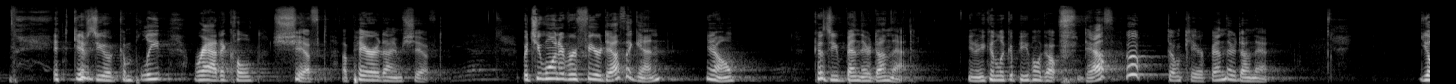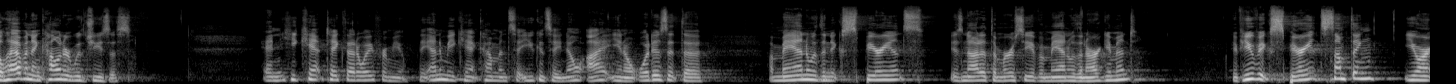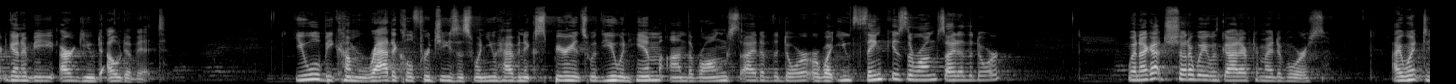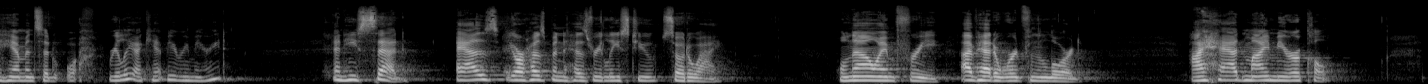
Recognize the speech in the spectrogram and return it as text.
it gives you a complete radical shift, a paradigm shift. But you won't ever fear death again, you know, because you've been there, done that. You know, you can look at people and go, death? Whew, don't care. Been there, done that. You'll have an encounter with Jesus. And he can't take that away from you. The enemy can't come and say, you can say, no, I, you know, what is it? The, A man with an experience is not at the mercy of a man with an argument. If you've experienced something, you aren't going to be argued out of it. You will become radical for Jesus when you have an experience with you and Him on the wrong side of the door or what you think is the wrong side of the door. When I got shut away with God after my divorce, I went to Him and said, Really? I can't be remarried? And He said, As your husband has released you, so do I. Well, now I'm free. I've had a word from the Lord. I had my miracle.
